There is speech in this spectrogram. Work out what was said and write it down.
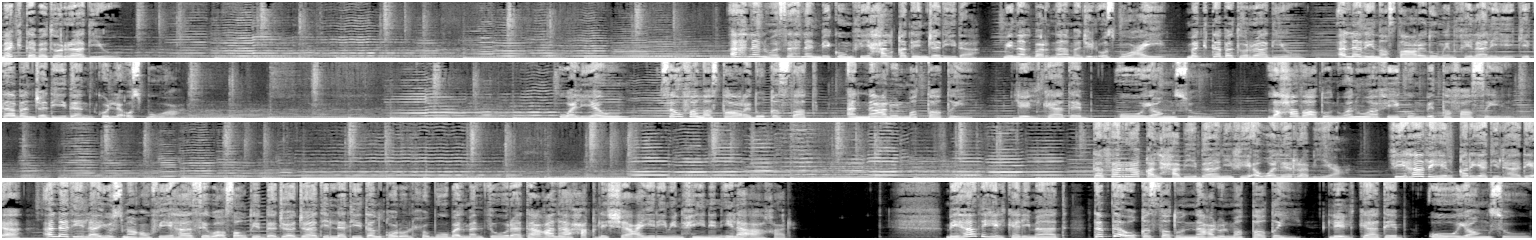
مكتبة الراديو أهلا وسهلا بكم في حلقة جديدة من البرنامج الأسبوعي مكتبة الراديو الذي نستعرض من خلاله كتابا جديدا كل أسبوع. واليوم سوف نستعرض قصة النعل المطاطي للكاتب أو يونغ سو. لحظات ونوافيكم بالتفاصيل. تفرق الحبيبان في أول الربيع في هذه القرية الهادئة التي لا يسمع فيها سوى صوت الدجاجات التي تنقر الحبوب المنثورة على حقل الشعير من حين إلى آخر. بهذه الكلمات تبدأ قصة النعل المطاطي للكاتب أو يونغ سو.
